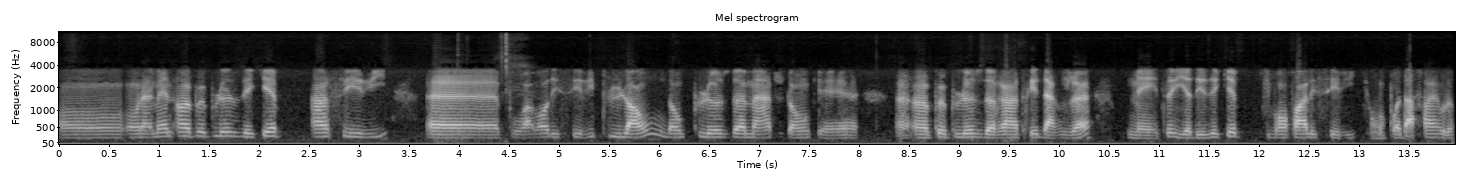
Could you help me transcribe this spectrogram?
on, on amène un peu plus d'équipes en série pour avoir des séries plus longues, donc plus de matchs, donc un, un peu plus de rentrée d'argent. Mais tu sais, il y a des équipes qui vont faire les séries, qui n'ont pas d'affaires là.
